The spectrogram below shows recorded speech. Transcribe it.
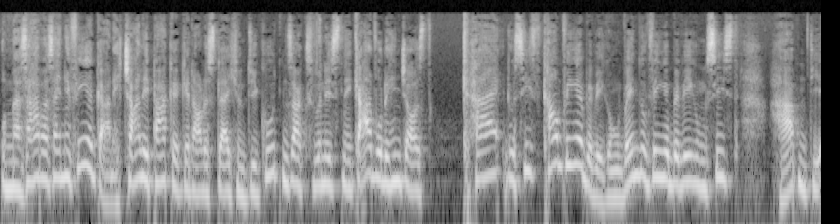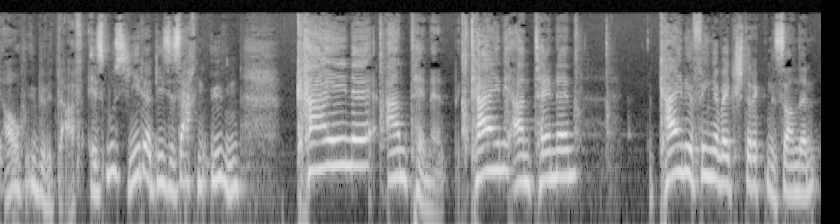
und man sah aber seine Finger gar nicht. Charlie Parker genau das gleiche. Und die guten Saxophonisten, egal wo du hinschaust, kein, du siehst kaum Fingerbewegung. Wenn du Fingerbewegung siehst, haben die auch Überbedarf. Es muss jeder diese Sachen üben. Keine Antennen, keine Antennen, keine Finger wegstrecken, sondern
